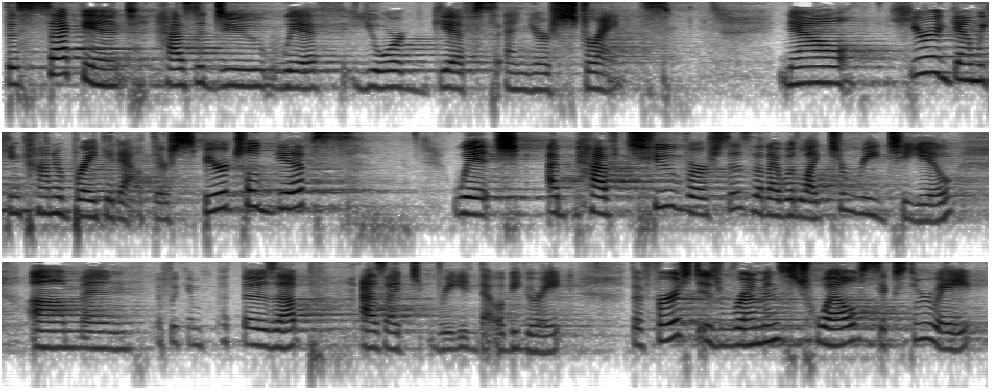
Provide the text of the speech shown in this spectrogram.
The second has to do with your gifts and your strengths. Now, here again, we can kind of break it out. There's spiritual gifts, which I have two verses that I would like to read to you. Um, and if we can put those up as I read, that would be great. The first is Romans 12, 6 through 8.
